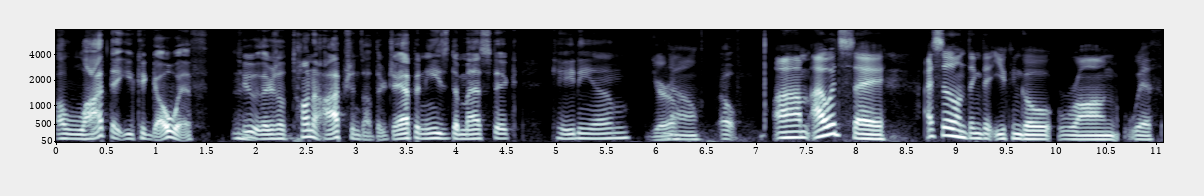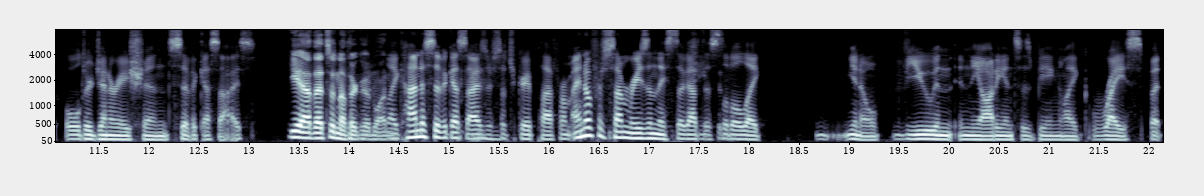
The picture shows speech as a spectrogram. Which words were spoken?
a lot that you could go with Mm. too. There's a ton of options out there: Japanese, domestic, KDM. Euro. no. Oh, Um, I would say I still don't think that you can go wrong with older generation Civic SIs. yeah, that's another good one. Like Honda Civic SIs are such a great platform. I know for some reason they still got this little like, you know, view in in the audience as being like rice, but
